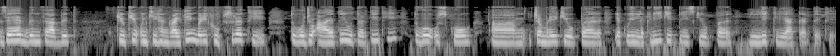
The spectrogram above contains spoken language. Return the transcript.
زید بن ثابت کیونکہ ان کی ہینڈ رائٹنگ بڑی خوبصورت تھی، تو وہ جو آیتیں اترتی تھی، تو وہ اس کو چمڑے کے اوپر یا کوئی لکڑی کے پیس کے اوپر لکھ لیا کرتے تھے۔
